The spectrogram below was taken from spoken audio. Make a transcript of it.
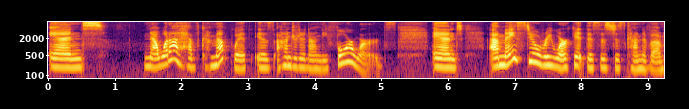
and now what I have come up with is 194 words. And I may still rework it. This is just kind of a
